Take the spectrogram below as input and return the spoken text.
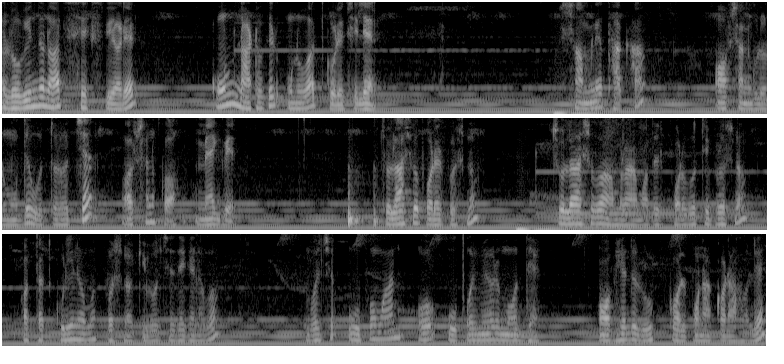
রবীন্দ্রনাথ শেক্সপিয়ারের কোন নাটকের অনুবাদ করেছিলেন? সামনে থাকা অপশানগুলোর মধ্যে উত্তর হচ্ছে অপশান ক, ম্যাকবেথ। চলে আসব পরের প্রশ্ন। চলে আসব আমরা আমাদের পরবর্তী প্রশ্ন, অর্থাৎ কুড়ি নম্বর প্রশ্ন কি বলছে দেখে নেব। বলছে উপমান ও উপমেয়ের মধ্যে অভেদ রূপ কল্পনা করা হলে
